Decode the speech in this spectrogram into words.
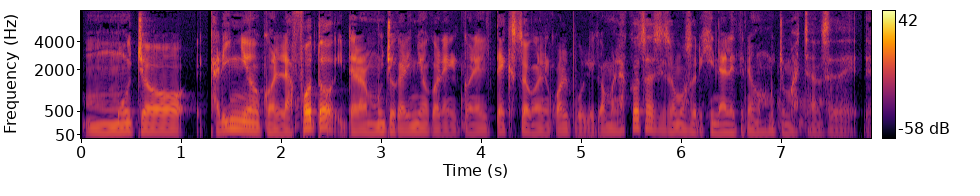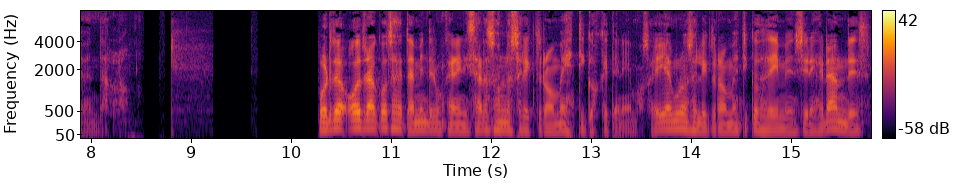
mucho cariño con la foto y tener mucho cariño con el, con el texto con el cual publicamos las cosas. Si somos originales, tenemos mucho más chance de venderlo. Por otra cosa que también tenemos que analizar son los electrodomésticos que tenemos. Hay algunos electrodomésticos de dimensiones grandes,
